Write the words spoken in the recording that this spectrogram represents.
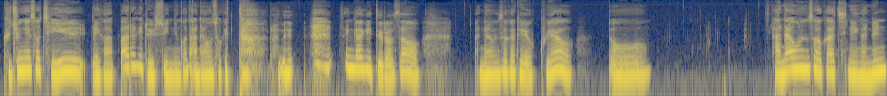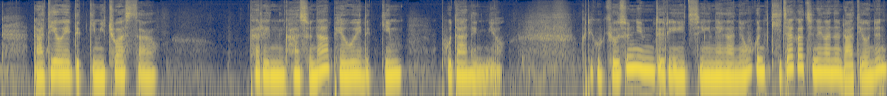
그 중에서 제일 내가 빠르게 될 수 있는 건 아나운서겠다라는 생각이 들어서 아나운서가 되었고요. 또 아나운서가 진행하는 라디오의 느낌이 좋았어요. 다른 가수나 배우의 느낌보다는요. 그리고 교수님들이 진행하는 혹은 기자가 진행하는 라디오는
